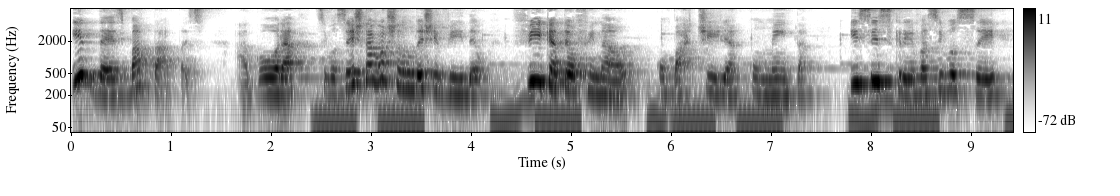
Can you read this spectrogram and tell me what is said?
e 10 batatas. Agora, se você está gostando deste vídeo, fique até o final compartilha, comenta e se inscreva se você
